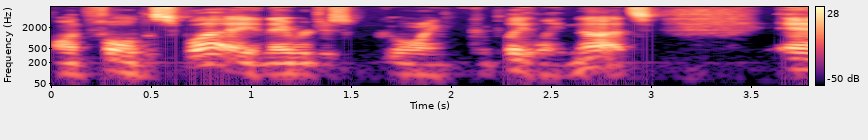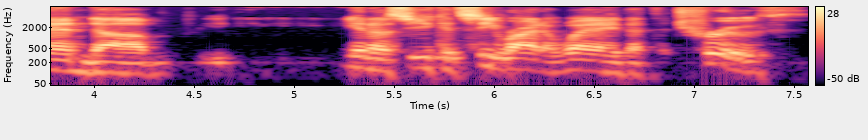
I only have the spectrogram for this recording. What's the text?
on full display, and they were just going completely nuts, and um, you know so you could see right away that the truth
